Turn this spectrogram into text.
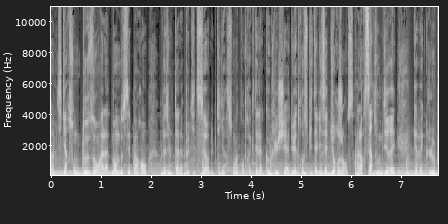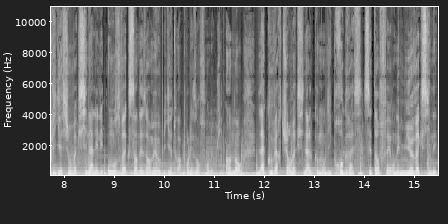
Un petit garçon de 2 ans à la demande de ses parents. Résultat, la petite sœur du petit garçon a contracté la coqueluche et a dû être hospitalisée d'urgence. Alors certes, vous me direz qu'avec l'obligation vaccinale et les 11 vaccins désormais obligatoires pour les enfants depuis un an, la couverture vaccinale, comme on dit, progresse. C'est un fait, on est mieux vacciné.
